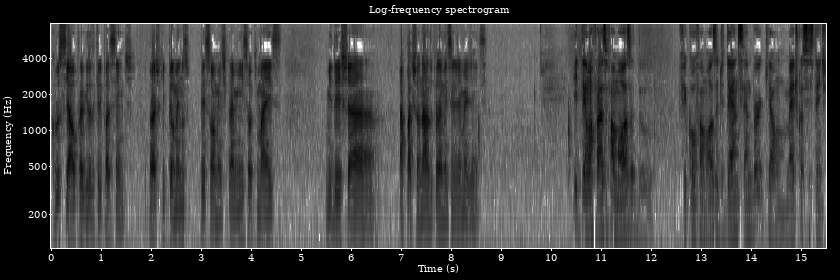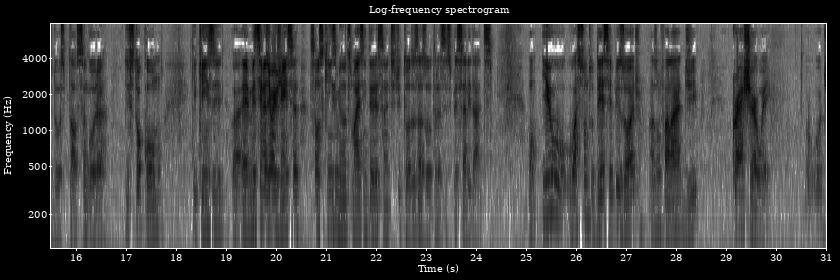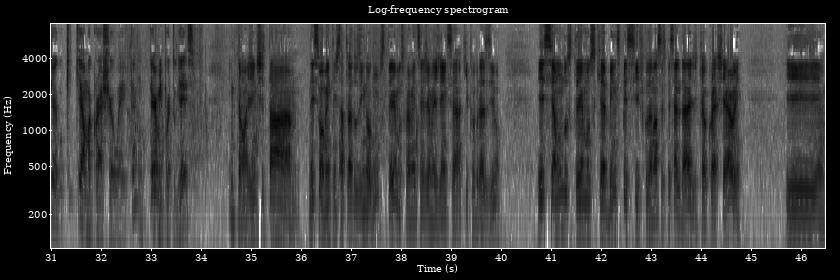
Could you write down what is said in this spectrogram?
crucial para a vida daquele paciente. Eu acho que, pelo menos pessoalmente para mim, isso é o que mais me deixa apaixonado pela medicina de emergência. E tem uma frase famosa do ficou famosa de Dan Sandberg, que é um médico assistente do Hospital Sangoran de Estocolmo, que 15 é, medicina de emergência são os 15 minutos mais interessantes de todas as outras especialidades. Bom, e o, o assunto desse episódio, nós vamos falar de crash airway. O Diego, o que, que é uma crash airway? Tem um termo em português? Então, a gente está nesse momento a gente está traduzindo alguns termos para medicina de emergência aqui para o Brasil esse é um dos termos que é bem específico da nossa especialidade, que é o Crash Airway. E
